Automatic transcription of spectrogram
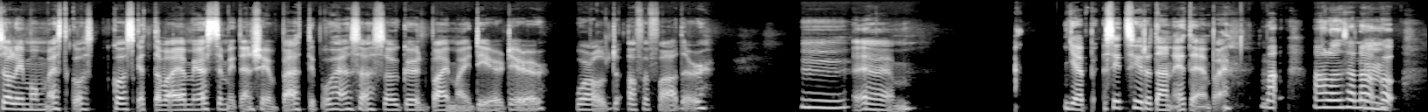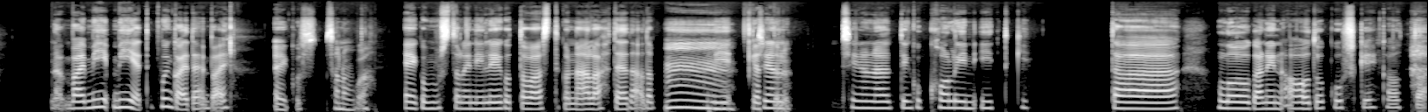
Se oli mun mielestä kos- koskettavaa ja myös se, miten Shiv päätti puheensa So goodbye my dear, dear world of a father. Mm. Öm, jep, sitten siirrytään eteenpäin. Mä haluan sanoa, Mm. mm. kun, vai mihin, mihin, et- kuinka eteenpäin? Ei kun s- sano vaan. Ei kun musta oli niin liikuttavasti, kun nämä lähtee täältä. Mm, Niin, kättely. siinä, siinä näytettiin, kun Colin itki. Tämä Loganin autokuski kautta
